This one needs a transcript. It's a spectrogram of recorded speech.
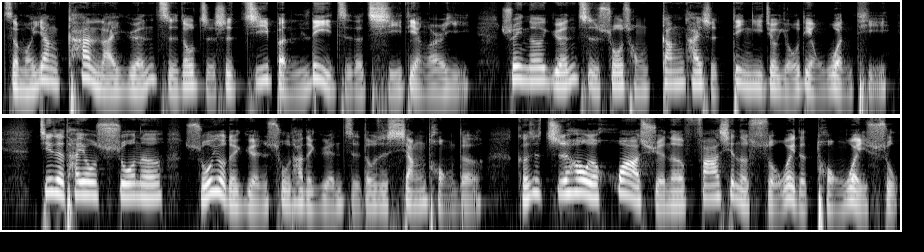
怎么样？看来原子都只是基本粒子的起点而已。所以呢，原子说从刚开始定义就有点问题。接着他又说呢，所有的元素它的原子都是相同的。可是之后的化学呢，发现了所谓的同位素，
